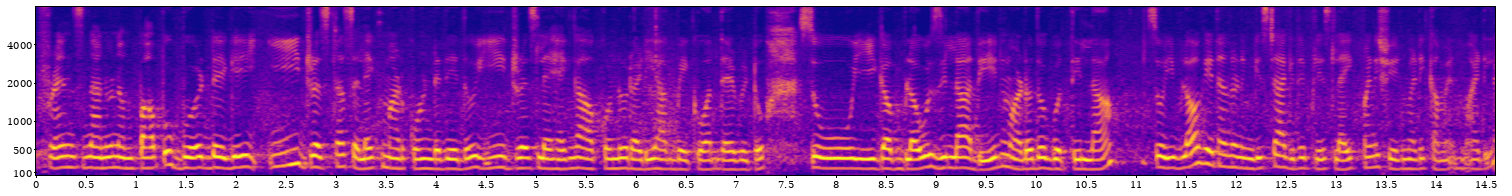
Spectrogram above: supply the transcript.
ಫ್ರೆಂಡ್ಸ್ ನಾನು ನಮ್ಮ ಪಾಪು ಬರ್ಡೇಗೆ ಈ ಡ್ರೆಸ್ನ ಸೆಲೆಕ್ಟ್ ಮಾಡ್ಕೊಂಡಿದ್ದೆ. ಇದು ಈ ಡ್ರೆಸ್ ಲೆಹೆಂಗಾ ಹಾಕ್ಕೊಂಡು ರೆಡಿ ಆಗಬೇಕು ಅಂತ ಹೇಳ್ಬಿಟ್ಟು. ಸೊ ಈಗ ಬ್ಲೌಸ್ ಇಲ್ಲ, ಅದೇನು ಮಾಡೋದೋ ಗೊತ್ತಿಲ್ಲ. ಸೊ ಈ ವ್ಲಾಗ್ ಏನಾದರೂ ನಿಮ್ಗೆ ಇಷ್ಟ ಆಗಿದೆ ಪ್ಲೀಸ್ ಲೈಕ್ ಮಾಡಿ ಶೇರ್ ಮಾಡಿ ಕಮೆಂಟ್ ಮಾಡಿ.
